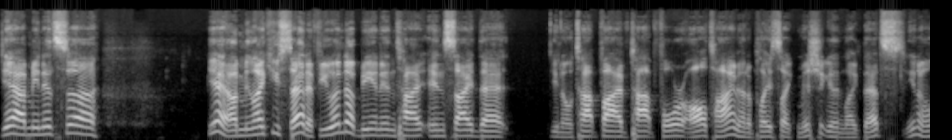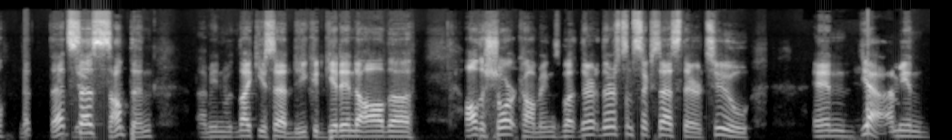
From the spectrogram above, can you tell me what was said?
Yeah. I mean, it's, uh, yeah. I mean, like you said, if you end up being in inside that, you know, top five, top four all time at a place like Michigan, like that's, you know, that, that says Yeah. something. I mean, like you said, you could get into all the, all the shortcomings, but there, there's some success there too. And yeah, I mean,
